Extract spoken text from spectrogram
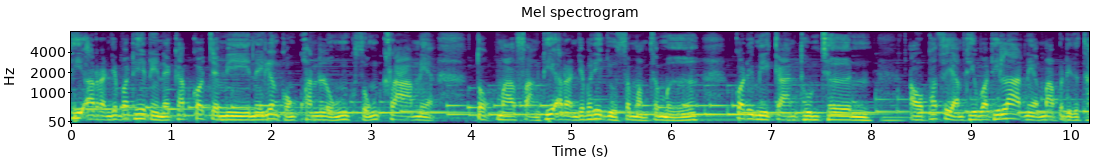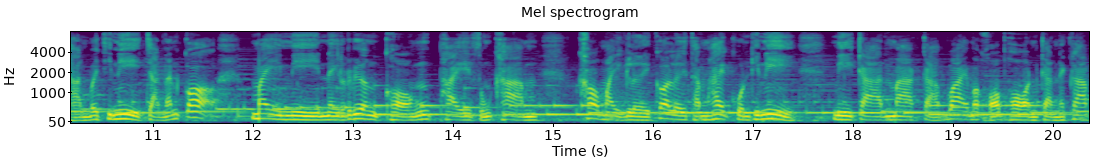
ที่อรัญญประเทศเนี่ยนะครับก็จะมีในเรื่องของควันหลงสงครามเนี่ยตกมาฝั่งที่อรัญญประเทศอยู่สม่ำเสมอ ก็ได้มีการทูลเชิญ เอาพระสยามเทวาธิราชเนี่ยมาประดิษฐานไว้ที่นี่ จากนั้นก็ไม่มีในเรื่องของภัยสงคราม เข้ามาอีกเลย ก็เลยทำให้คนที่นี่มีการมากราบไหว้มาขอพรกันนะครับ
